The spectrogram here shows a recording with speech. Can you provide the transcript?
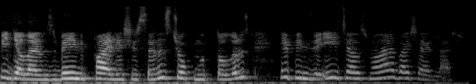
Videolarımızı beğenip paylaşırsanız çok mutlu oluruz. Hepinize iyi çalışmalar, başarılar.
